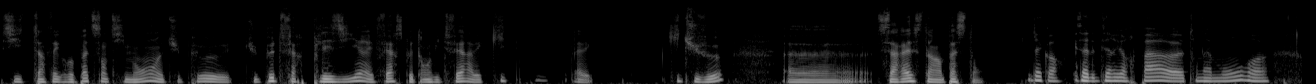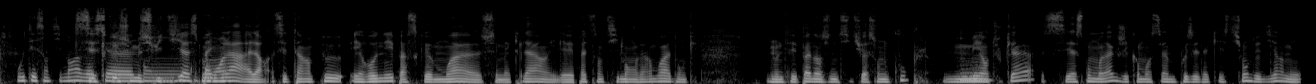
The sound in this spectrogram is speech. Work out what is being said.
si tu n'intègres pas de sentiments, tu peux, tu peux te faire plaisir et faire ce que tu as envie de faire avec qui, avec qui tu veux. Euh, ça reste un passe-temps. D'accord. Et ça détériore pas euh, ton amour euh, ou tes sentiments avec C'est ce que je euh, me suis dit à ce moment-là. Alors, c'était un peu erroné parce que moi, euh, ce mec-là, hein, il n'avait pas de sentiments envers moi. Donc, on n'était pas dans une situation de couple. Mais Mhm. en tout cas, c'est à ce moment-là que j'ai commencé à me poser la question de dire mais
